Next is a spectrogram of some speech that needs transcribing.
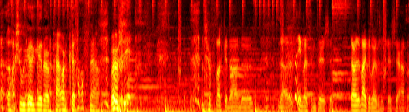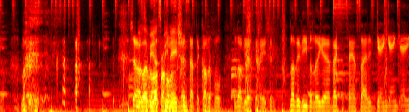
oh, should we gonna get our power cut off now? They're fucking on to us. No, they ain't listening to this shit. Or they might be listening to this shit. I don't know. Shout We out love to you, all for SB hosting Nation. this at the colorful. We love you, SB Nation. love you, Viva Liga MX, the fan sided. Gang, gang, gang.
